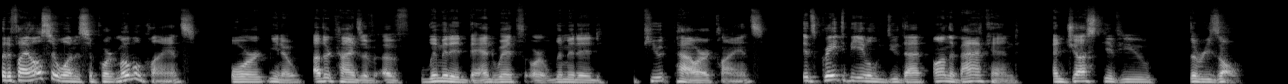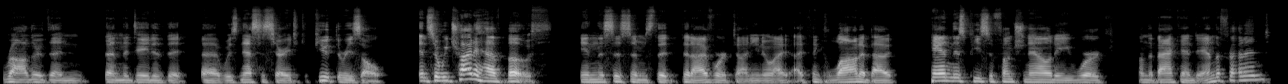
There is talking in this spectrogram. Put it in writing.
but if I also want to support mobile clients or you know other kinds of, of limited bandwidth or limited compute power clients, it's great to be able to do that on the back end and just give you the result rather than than the data that uh, was necessary to compute the result. And so we try to have both in the systems that that I've worked on. You know, I, I think a lot about can this piece of functionality work on the back end and the front end?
